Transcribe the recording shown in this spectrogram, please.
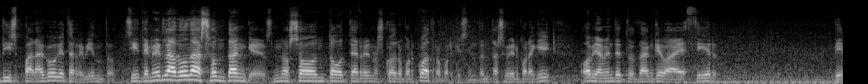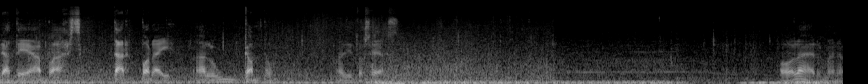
disparaco que te reviento. Si tenéis la duda, son tanques. No son todoterrenos 4x4. Porque si intentas subir por aquí, obviamente tu tanque va a decir... Pírate a pastar por ahí. Algún campo. Maldito seas. Hola, hermano.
